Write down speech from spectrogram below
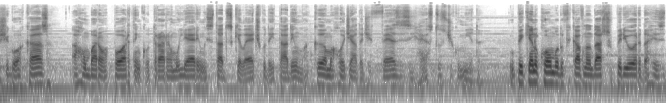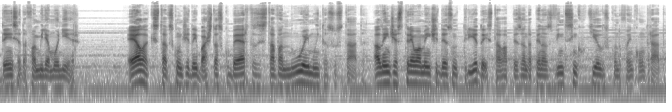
chegou à casa, arrombaram a porta e encontraram a mulher em um estado esquelético deitada em uma cama rodeada de fezes e restos de comida. O pequeno cômodo ficava no andar superior da residência da família Monier. Ela, que estava escondida embaixo das cobertas, estava nua e muito assustada. Além de extremamente desnutrida, estava pesando apenas 25 quilos quando foi encontrada.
